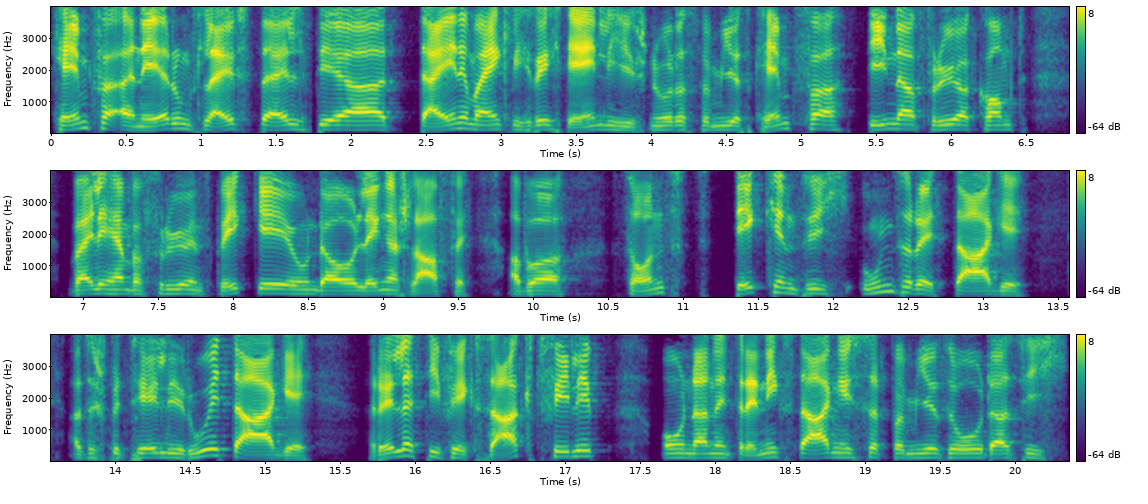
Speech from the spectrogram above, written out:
Kämpfer-Ernährungs-Lifestyle, der deinem eigentlich recht ähnlich ist. Nur, dass bei mir das Kämpfer-Dinner früher kommt, weil ich einfach früher ins Bett gehe und auch länger schlafe. Aber sonst decken sich unsere Tage, also speziell die Ruhetage, relativ exakt, Philipp. Und an den Trainingstagen ist es bei mir so, dass ich,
